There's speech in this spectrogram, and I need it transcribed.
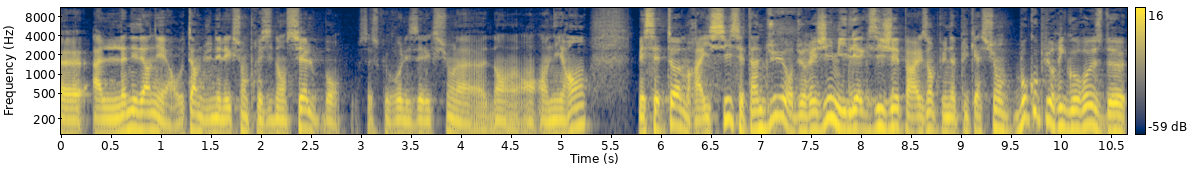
euh, à l'année dernière, au terme d'une élection présidentielle. Bon, c'est ce que vaut les élections en, Iran. Mais cet homme, Raisi, c'est un dur du régime. Il a exigé, par exemple, une application beaucoup plus rigoureuse de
